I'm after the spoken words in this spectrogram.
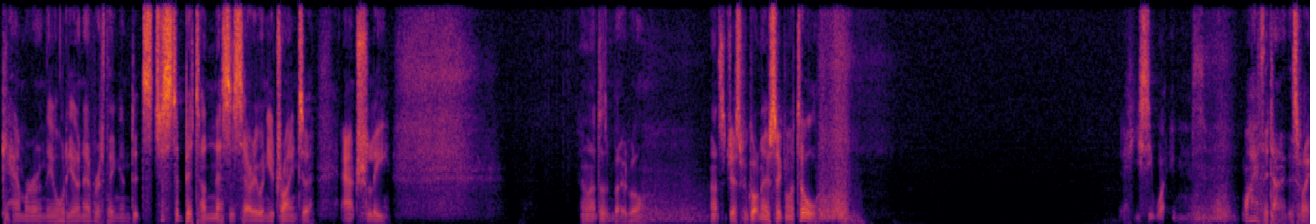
camera and the audio and everything, and it's just a bit unnecessary when you're trying to actually. Oh, that doesn't bode well. That suggests we've got no signal at all. You see, why, why have they done it this way?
